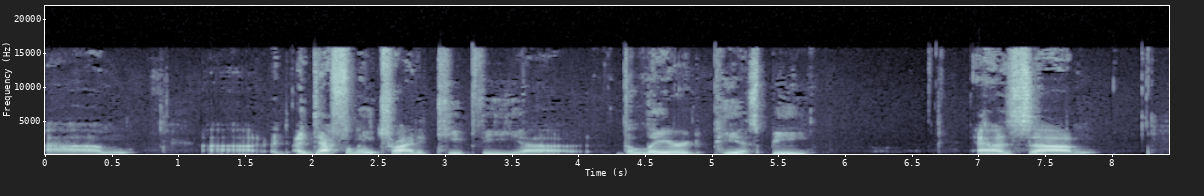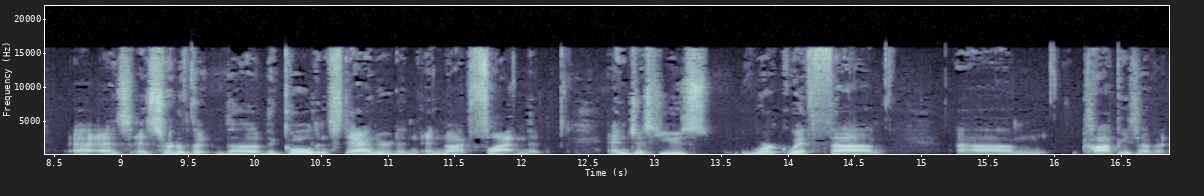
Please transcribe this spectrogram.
Um, uh, I definitely try to keep the uh, the layered PSB as um, as as sort of the, the, the golden standard and, and not flatten it, and just use work with uh, um, copies of it.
